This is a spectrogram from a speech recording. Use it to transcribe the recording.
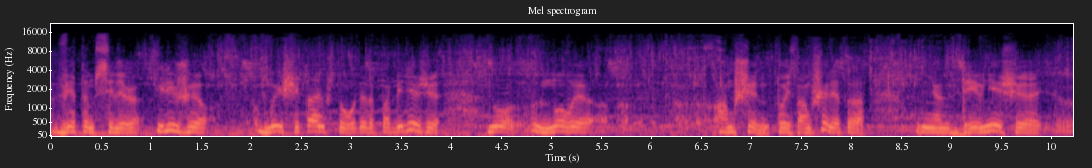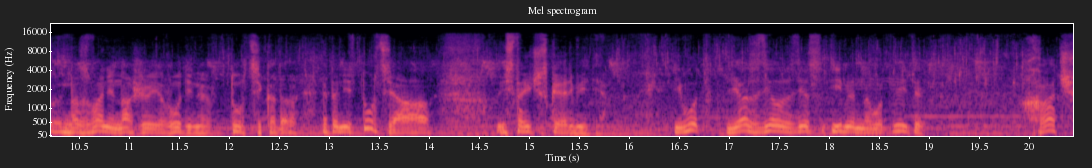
в этом селе. Или же мы считаем, что вот это побережье, ну, новое Амшин. То есть Амшин – это древнейшее название нашей родины, Турции. Когда... Это не Турция, а историческая Армения. И вот я сделал здесь именно, вот видите, хач,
